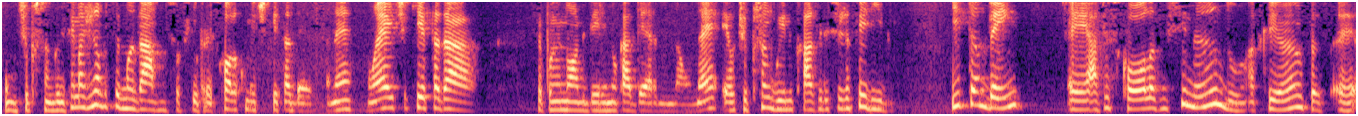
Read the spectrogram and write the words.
com tipo sanguíneo. Você imagina você mandar o seu filho para a escola com uma etiqueta dessa, né? Não é a etiqueta da... Você põe o nome dele no caderno, não, né? É o tipo sanguíneo, caso ele seja ferido e também é, as escolas ensinando as crianças é,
